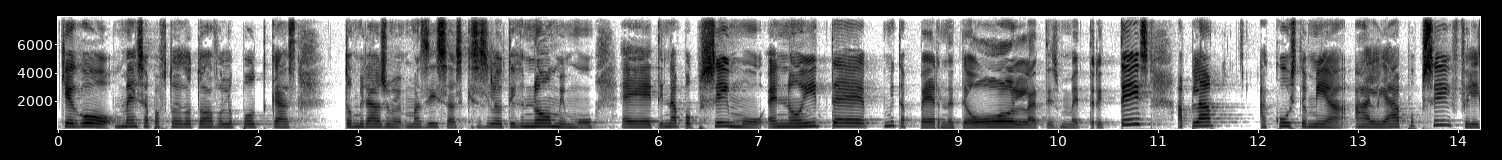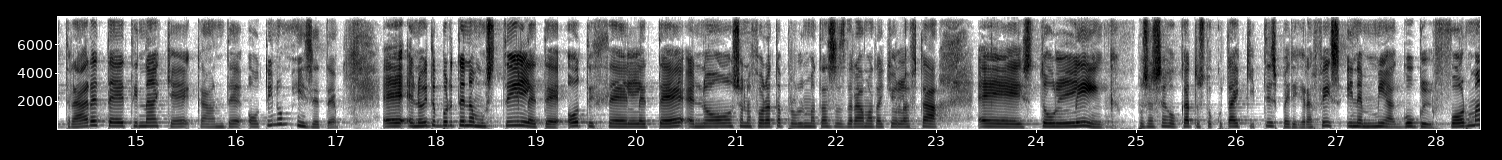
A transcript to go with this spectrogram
και εγώ μέσα από αυτό εδώ το άβολο podcast το μοιράζομαι μαζί σας και σας λέω τη γνώμη μου, ε, την άποψή μου. Εννοείται μην τα παίρνετε όλα της μετρητής, απλά ακούστε μία άλλη άποψη, φιλτράρετε έτοινα και κάντε ό,τι νομίζετε. Ε, εννοείται μπορείτε να μου στείλετε ό,τι θέλετε, ενώ όσον αφορά τα προβλήματά σας, δράματα και όλα αυτά, ε, στο link που σας έχω κάτω στο κουτάκι της περιγραφής είναι μία Google φόρμα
